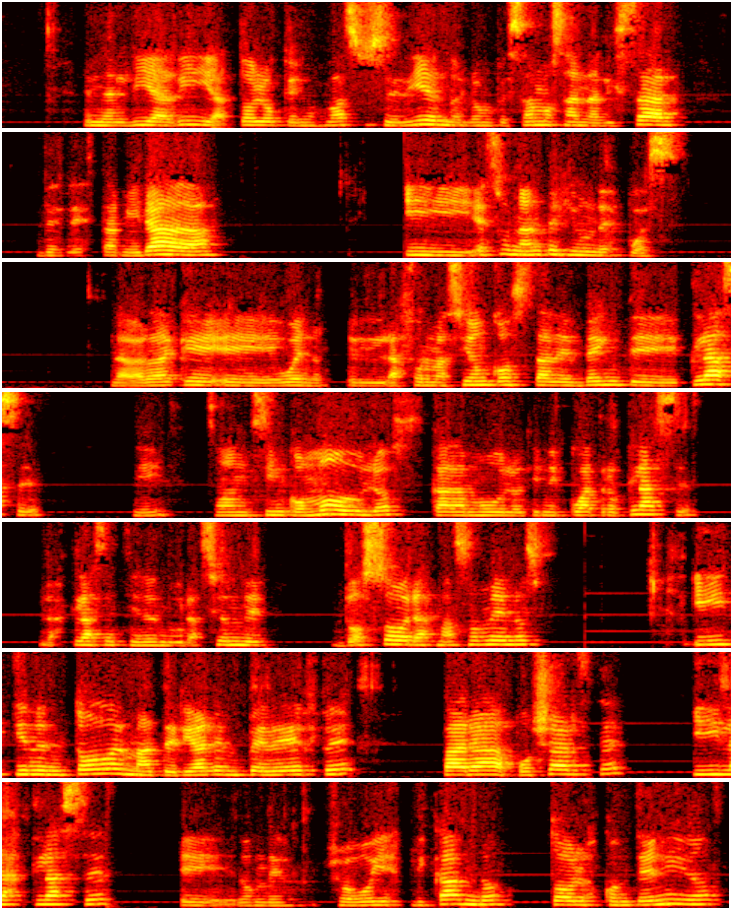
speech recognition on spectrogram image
en el día a día, todo lo que nos va sucediendo, lo empezamos a analizar desde esta mirada y es un antes y un después. La verdad que, eh, bueno, la formación consta de 20 clases, son cinco módulos, cada módulo tiene cuatro clases, las clases tienen duración de dos horas más o menos, y tienen todo el material en PDF para apoyarse y las clases eh, donde yo voy explicando todos los contenidos.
